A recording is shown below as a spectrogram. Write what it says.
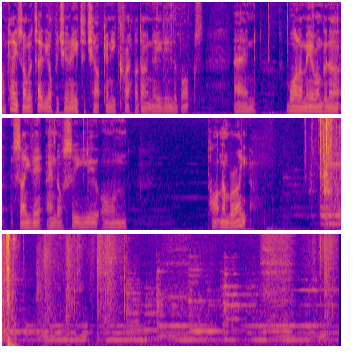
Okay, so I'm going to take the opportunity to chuck any crap I don't need in the box. And while I'm here, I'm going to save it, and I'll see you on part number 8.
